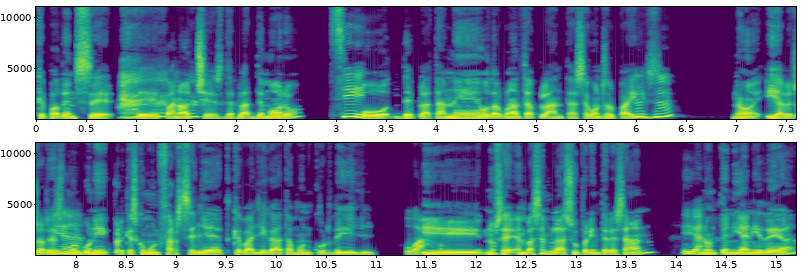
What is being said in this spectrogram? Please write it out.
que poden ser de ah. panotxes de blat de moro sí. o de plataner o d'alguna altra planta, segons el país. Uh -huh. no? I aleshores yeah. és molt bonic perquè és com un farcellet que va lligat amb un cordill. Wow. I, no sé, em va semblar superinteressant, yeah. no en tenia ni idea,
